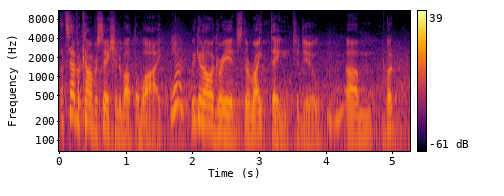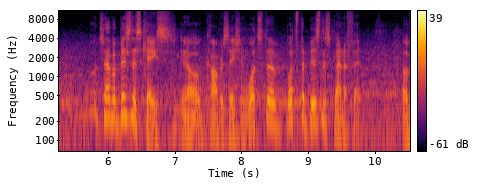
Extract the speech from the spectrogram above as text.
let's have a conversation about the why. Yeah. We can all agree it's the right thing to do, mm -hmm. um, but let's have a business case, you know, mm -hmm. conversation. What's the what's the business benefit of,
